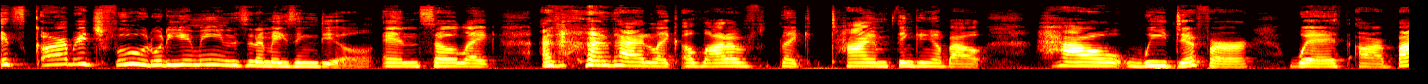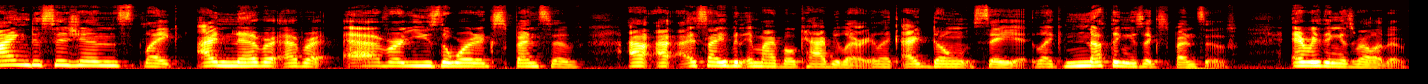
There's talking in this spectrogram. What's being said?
it's garbage food. What do you mean it's an amazing deal? And so like I've I've had like a lot of like time thinking about how we differ with our buying decisions. Like I never ever ever use the word expensive. I, I, it's not even in my vocabulary. Like I don't say it. Like nothing is expensive. Everything is relative.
